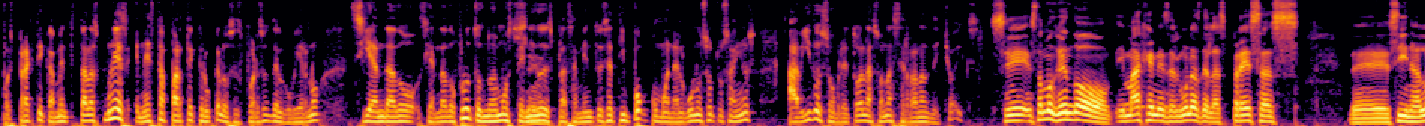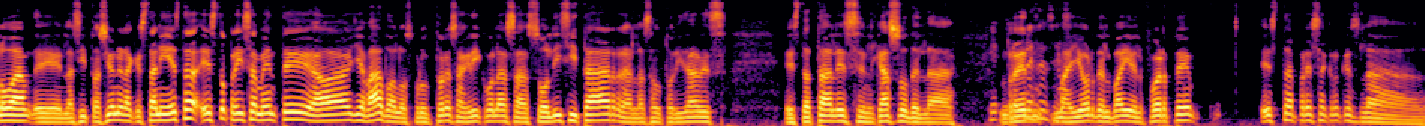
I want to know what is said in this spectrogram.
pues prácticamente todas las comunidades. En esta parte creo que los esfuerzos del gobierno sí han dado, sí han dado frutos. No hemos tenido sí. desplazamiento de ese tipo como en algunos otros años ha habido, sobre todo en las zonas serranas de Choix. Sí, estamos viendo imágenes de algunas de las presas de Sinaloa, eh, la situación en la que están y esta, esto precisamente ha llevado a los productores agrícolas a solicitar a las autoridades estatales, en el caso de la red es mayor del Valle del Fuerte, esta presa creo que es la,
